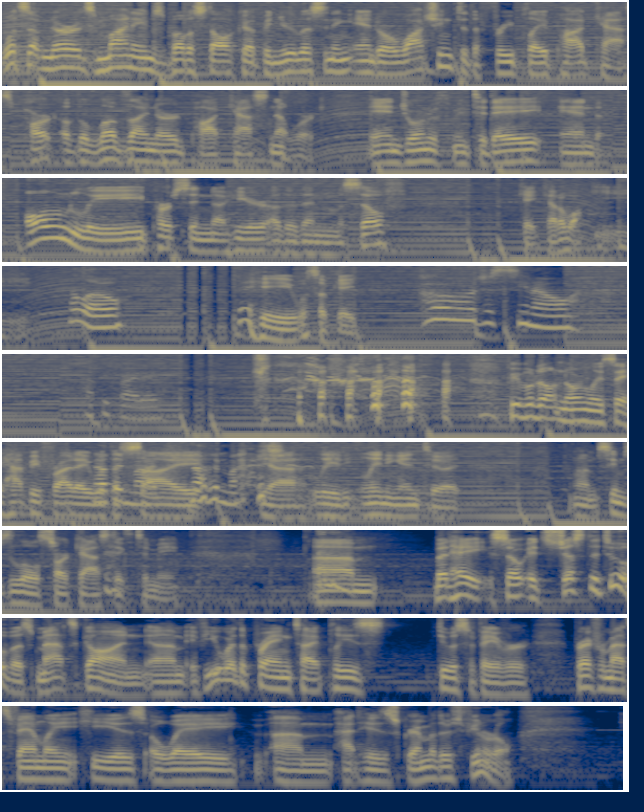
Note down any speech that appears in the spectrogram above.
What's up, nerds? My name's Bubba Stallcup, and you're listening and or watching to the Free Play Podcast, part of the Love Thy Nerd Podcast Network. And join with me today, and only person here other than myself, Kate Katawaki. Hello. Hey, what's up, Kate? Oh, just, you know, happy Friday. People don't normally say Happy Friday with a much, sigh. nothing much. Yeah, leaning into it. Um, seems a little sarcastic to me. Um, but hey, so it's just the two of us. Matt's gone. Um, if you were the praying type, please do us a favor. Pray for Matt's family. He is away um, at his grandmother's funeral.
